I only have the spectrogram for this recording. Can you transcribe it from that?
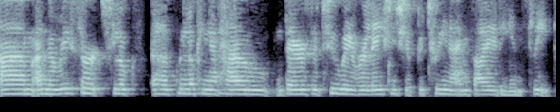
um, and the research looks has been looking at how there's a two-way relationship between anxiety and sleep.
